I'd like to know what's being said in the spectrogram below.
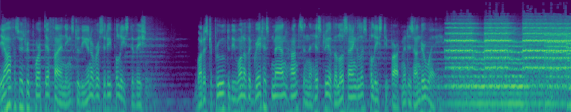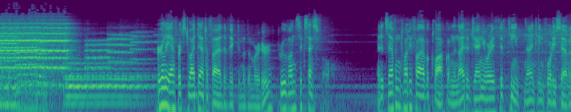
The officers report their findings to the University Police Division. What is to prove to be one of the greatest manhunts in the history of the Los Angeles Police Department is underway. Early efforts to identify the victim of the murder prove unsuccessful. And at 7:25 o'clock on the night of January 15, 1947,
